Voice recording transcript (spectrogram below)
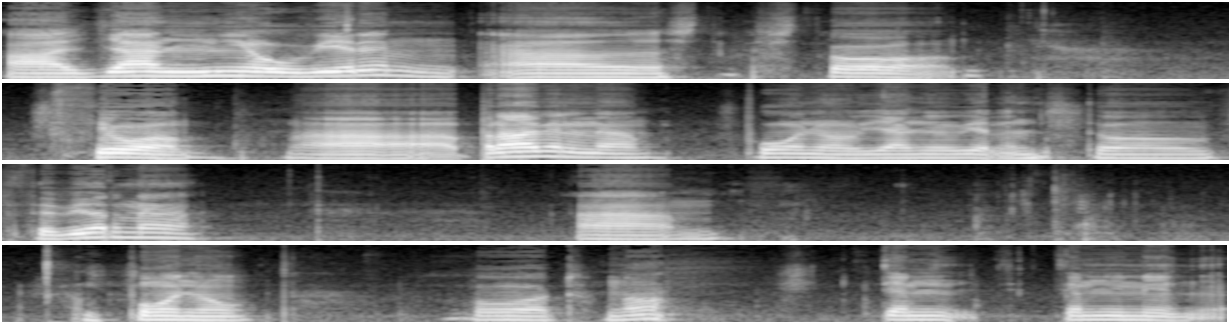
а, я не уверен, а, что, все а, правильно. Понял, я не уверен, что все верно. А, понял, вот, но тем, тем не менее.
